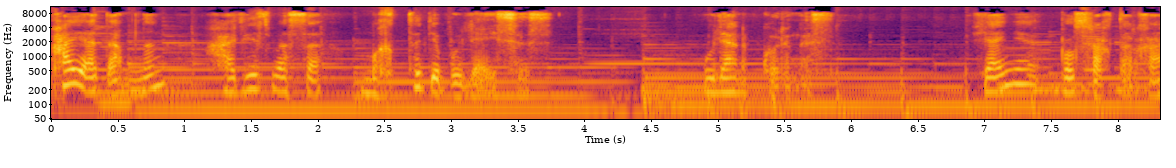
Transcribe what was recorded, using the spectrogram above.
Қай адамның харизмасы мықты деп ойлайсыз? Ойланып көріңіз. Және бұл сұрақтарға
